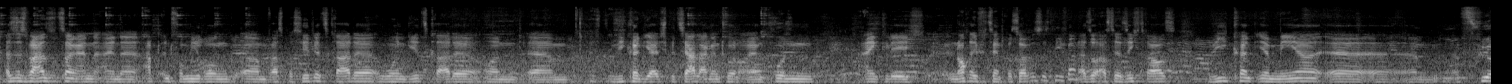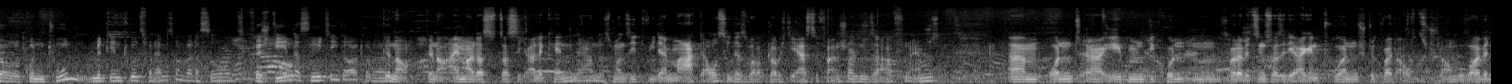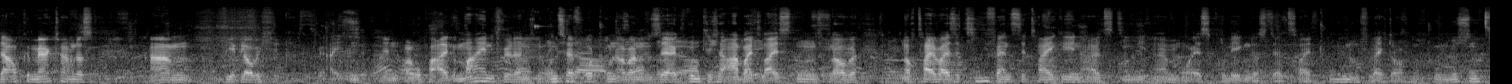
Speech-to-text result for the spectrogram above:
Also es war sozusagen eine, eine Abinformierung, ähm, was passiert jetzt gerade, wohin geht es gerade und ähm, wie könnt ihr als Spezialagentur euren Kunden eigentlich noch effizientere Services liefern? Also aus der Sicht raus, wie könnt ihr mehr äh, ähm, für eure Kunden tun mit den Tools von Amazon? War das so zu verstehen, das Meeting dort? Oder? Genau, genau. Einmal, dass, dass sich alle kennenlernen, dass man sieht, wie der Markt aussieht. Das war auch, glaube ich, die erste Veranstaltung dieser Art von Amazon. Ähm, und äh, eben die Kunden oder beziehungsweise die Agenturen ein Stück weit aufzuschlauen. Wobei wir da auch gemerkt haben, dass ähm, wir, glaube ich, in, Europa allgemein, ich will da nicht nur uns hervortun, aber eine sehr gründliche Arbeit leisten. Ich glaube, noch teilweise tiefer ins Detail gehen, als die ähm, US-Kollegen das derzeit tun und vielleicht auch tun müssen.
